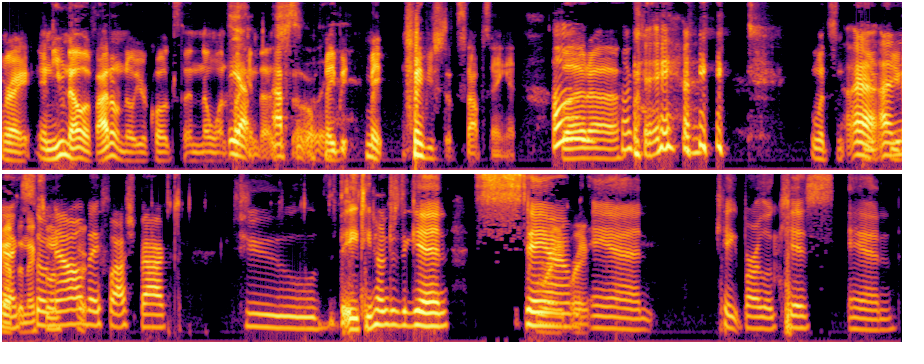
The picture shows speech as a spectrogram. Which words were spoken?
Right. And you know if I don't know your quotes then no one Yeah, fucking does. absolutely. So maybe maybe maybe you should stop saying it. Oh, But uh okay. what's Uh, you got next. the next so one? now Or- they flash back to the 1800s again. Sam right. and Kate Barlow kiss, and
